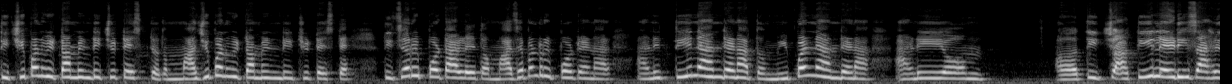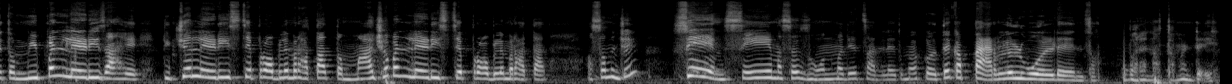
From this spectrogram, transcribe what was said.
तिची पण विटामिन डीची टेस्ट आहे तर माझी पण विटामिन डीची टेस्ट आहे. तिचे रिपोर्ट आले तर माझे पण रिपोर्ट येणार. आणि ती ज्ञान देणार तर मी पण ज्ञान देणार. आणि तिच्या ती लेडीज आहे तर मी पण लेडीज आहे. तिचे लेडीजचे प्रॉब्लेम राहतात तर माझे पण लेडीजचे प्रॉब्लेम राहतात. असं म्हणजे सेम सेम असं झोनमध्ये चाललं आहे तुम्हाला कळतंय का पॅरल वर्ल्ड आहे यांचं? बरं नव्हतं म्हणते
